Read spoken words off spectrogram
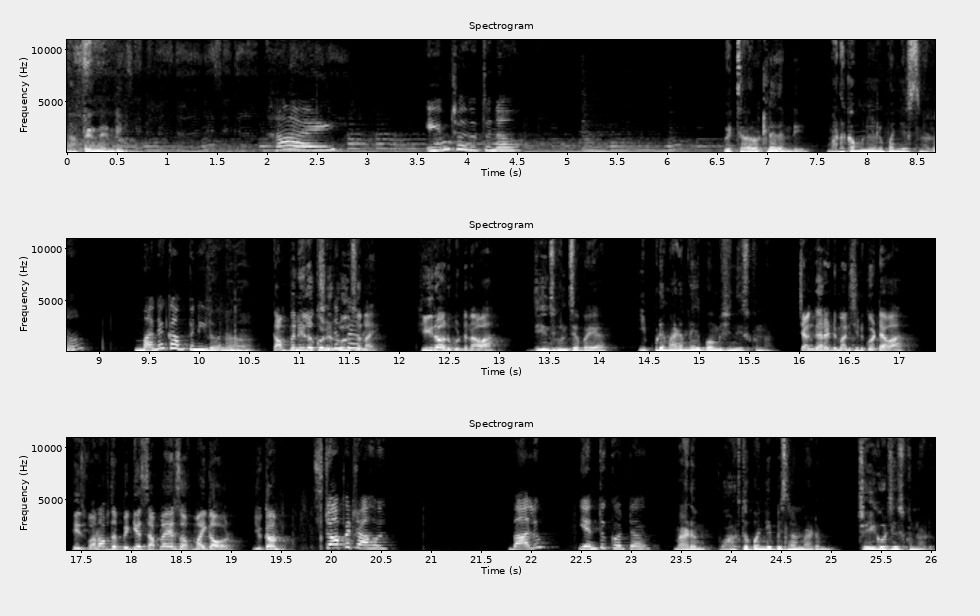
నా ఫ్రెండ్ అండి. హాయ్. ఏం చదువుతున్నావు? వీడు చదవట్లేదండి. మన కంపెనీలో పనిచేస్తున్నాడు మన కంపెనీలోనా? కంపెనీలో కొన్ని రూల్స్ ఉన్నాయి. హీరో అనుకుంటున్నావా? జీన్స్ గురించి భయ్యా ఇప్పుడే మేడం దగ్గర పర్మిషన్ తీసుకున్నా. చంగారెడ్డి మనిషిని కొట్టావా? He's one of the biggest suppliers of my cover you come stop it Rahul Balu ఎంత కొట్ట మేడం వాడితో పని చేపిస్తున్నాను మేడం. చేయి కూడా చేసుకున్నాడు.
